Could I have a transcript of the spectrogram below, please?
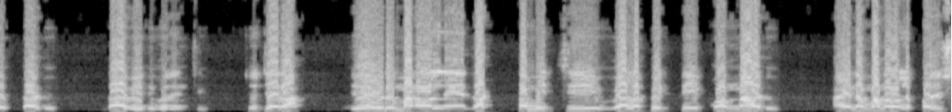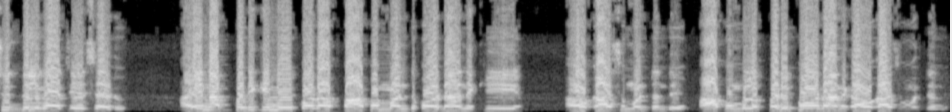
చెప్తాడు దావీదు గురించి. చూచారా? దేవుడు మనల్ని రక్తమిచ్చి వెలపెట్టి కొన్నాడు. ఆయన మనల్ని పరిశుద్ధులుగా చేశాడు. అయినప్పటికీ కూడా పాపం అంటుకోవడానికి అవకాశం ఉంటుంది. పాపంలో పడిపోవడానికి అవకాశం ఉంటుంది.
